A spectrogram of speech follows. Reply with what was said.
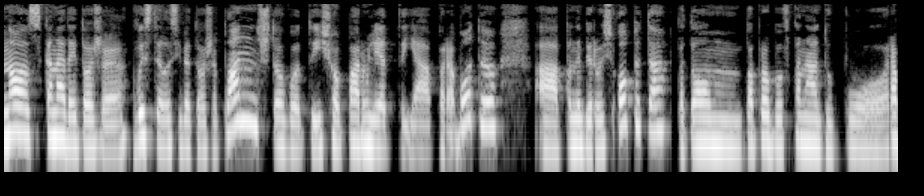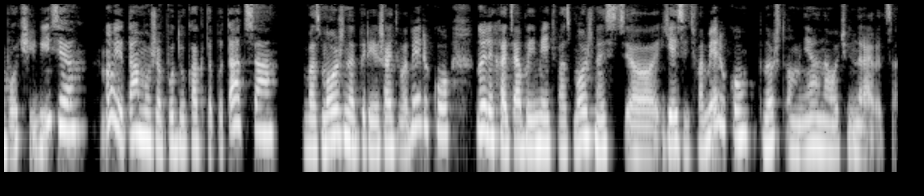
Но с Канадой тоже выставила себе тоже план, что вот еще пару лет я поработаю, а понаберусь опыта, потом попробую в Канаду по рабочей визе, ну и там уже буду как-то пытаться возможно, переезжать в Америку, ну или хотя бы иметь возможность э, ездить в Америку, потому что мне она очень нравится.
